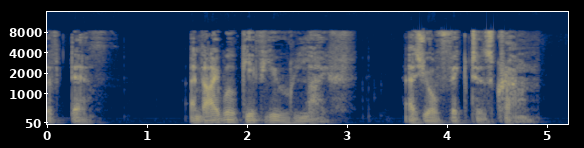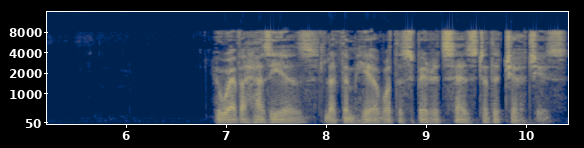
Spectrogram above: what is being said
of death, and I will give you life as your victor's crown. Whoever has ears, let them hear what the Spirit says to the churches.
